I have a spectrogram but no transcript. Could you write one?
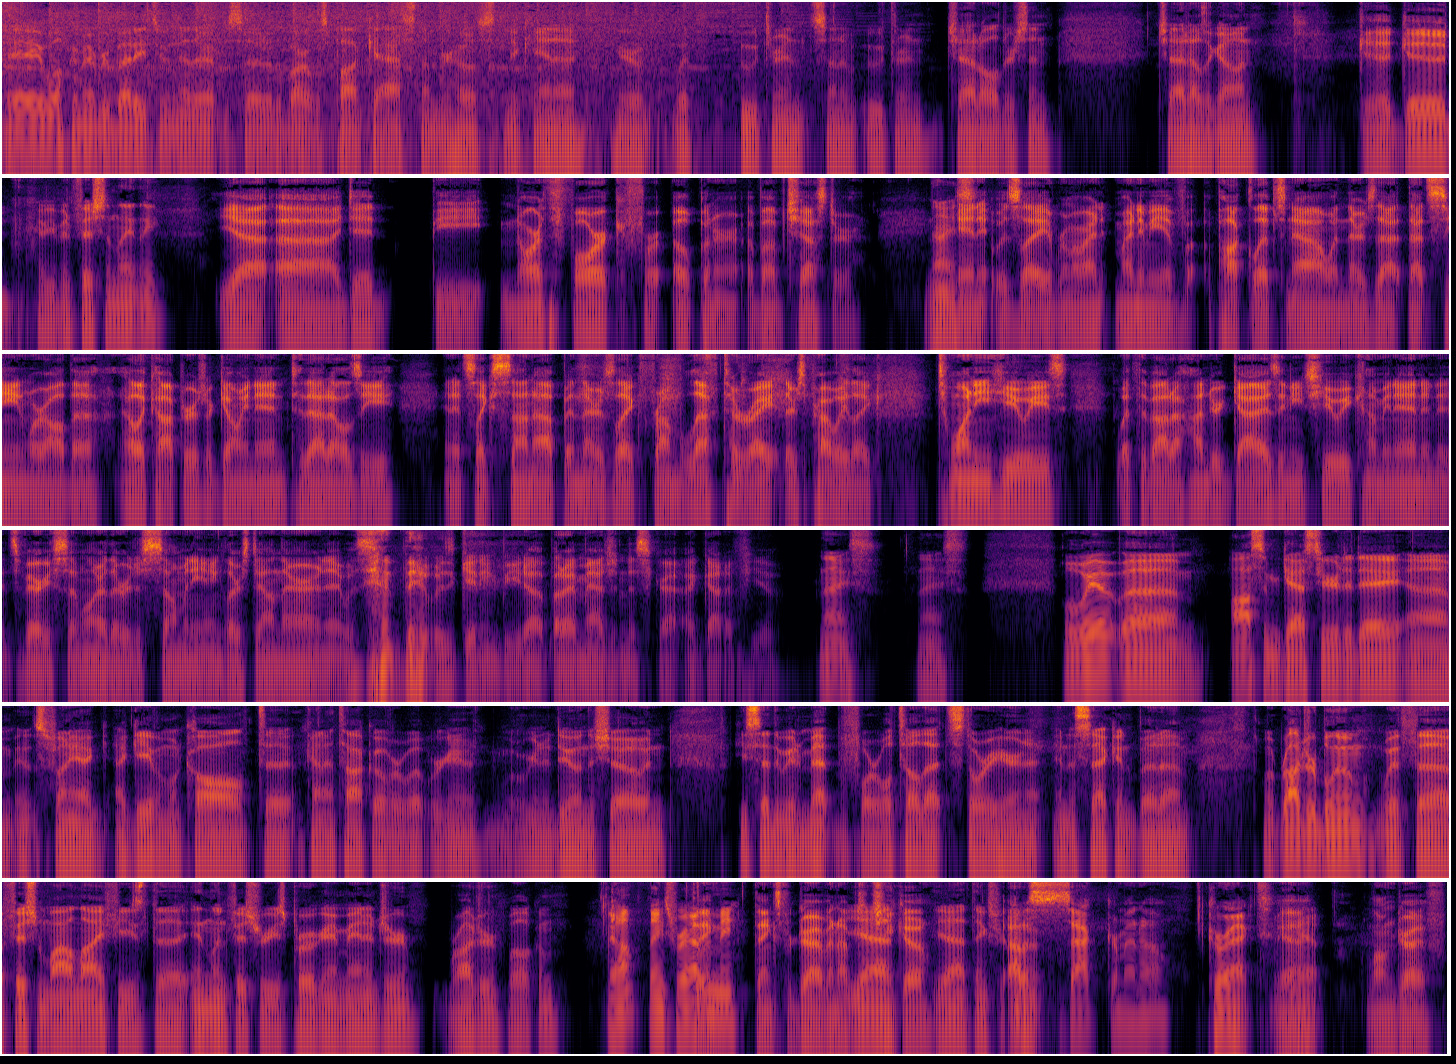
Hey, welcome everybody to another episode of the Barbless Podcast. I'm your host, Nick Hanna, here with Uthran, son of Uthran, Chad Alderson. Chad, how's it going? Good, good. Have you been fishing lately? Yeah, uh, I did the North Fork for opener above Chester. Nice. And it was like it remind, reminded me of Apocalypse Now when there's that that scene where all the helicopters are going in to that LZ and it's like sun up and there's like from left to right there's probably like 20 Hueys with about 100 guys in each Huey coming in and it's very similar. There were just so many anglers down there and it was it was getting beat up, but I imagine to scratch I got a few. Nice, nice. Well, we have um, awesome guest here today. Um, it was funny. I, I gave him a call to kind of talk over what we're gonna what we're gonna do in the show, and he said that we had met before. We'll tell that story here in a, in a second. But um, Roger Bloom with uh, Fish and Wildlife. He's the Inland Fisheries Program Manager. Roger, welcome. Yeah, thanks for having Thank- me. Thanks for driving up yeah, to Chico. Yeah, thanks for Out coming. of Sacramento? Correct. Yeah. Long drive.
